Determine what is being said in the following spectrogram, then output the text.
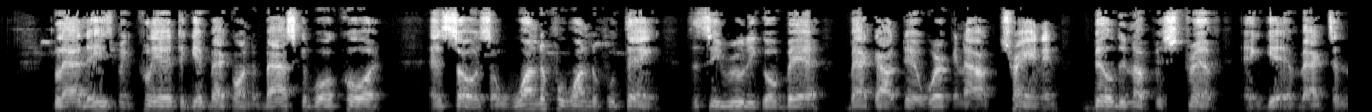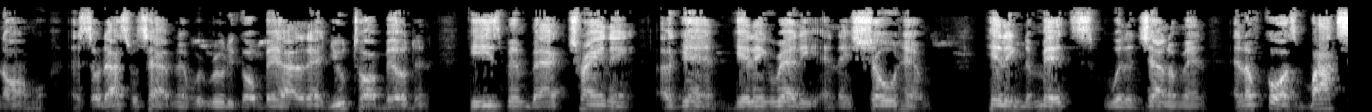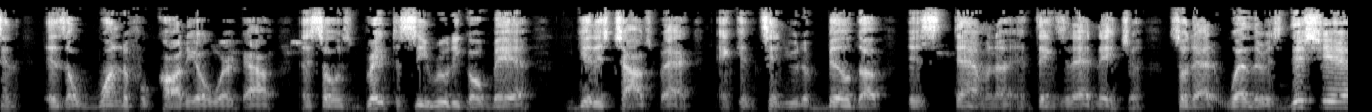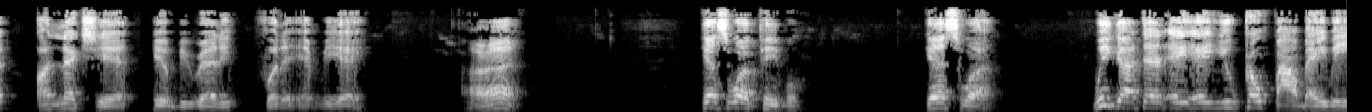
Glad that he's been cleared to get back on the basketball court. And so it's a wonderful, wonderful thing to see Rudy Gobert back out there working out, training, building up his strength, and getting back to normal. And so that's what's happening with Rudy Gobert out of that Utah building. He's been back training again, getting ready, and they showed him hitting the mitts with a gentleman. And of course, boxing is a wonderful cardio workout. And so it's great to see Rudy Gobert get his chops back and continue to build up his stamina and things of that nature so that whether it's this year or next year, he'll be ready for the NBA. All right. Guess what, people? Guess what? We got that AAU profile, baby.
